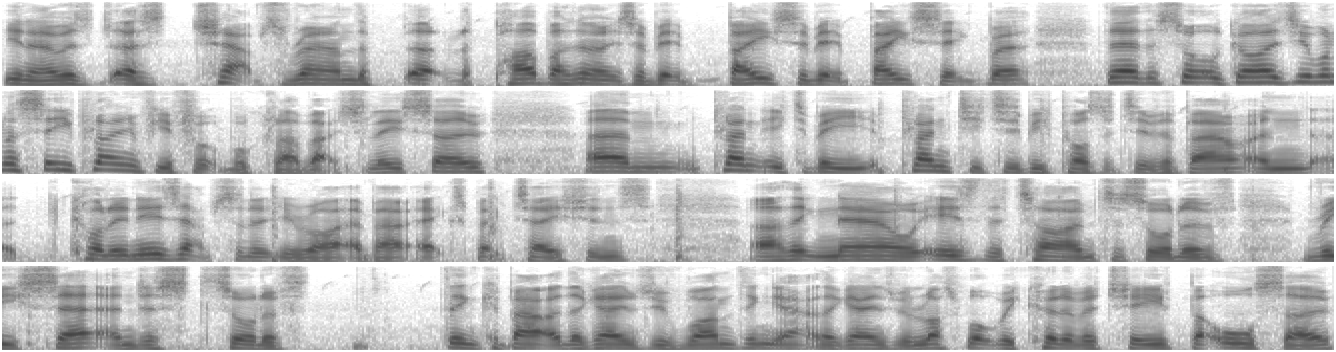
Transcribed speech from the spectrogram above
you know as, as chaps round the, the pub. I know it's a bit base, a bit basic, but they're the sort of guys you want to see playing for your football club actually. So um, plenty to be plenty to be positive about, and uh, Colin is absolutely right about expectations. I think now is the time to sort of reset and just sort of think about the games we've won, think about the games we've lost, what we could have achieved, but also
